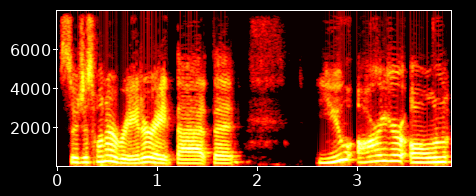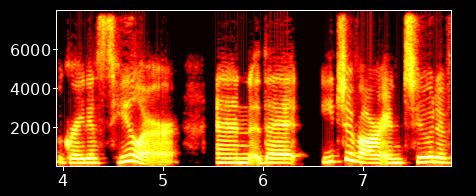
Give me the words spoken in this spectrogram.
So I just want to reiterate that that you are your own greatest healer and that each of our intuitive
